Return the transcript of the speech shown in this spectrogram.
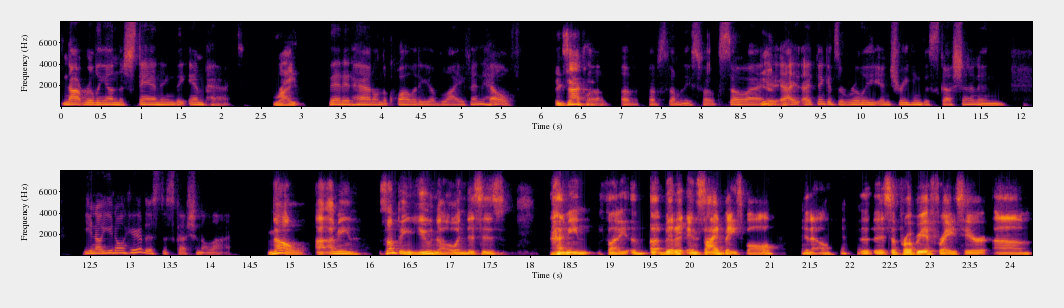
not really understanding the impact, right that it had on the quality of life and health exactly. of, of, of some of these folks. So I, yeah. I i think it's a really intriguing discussion and you know you don't hear this discussion a lot. No i, I mean something you know and this is i mean funny a, a bit of inside baseball you know this appropriate phrase here um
